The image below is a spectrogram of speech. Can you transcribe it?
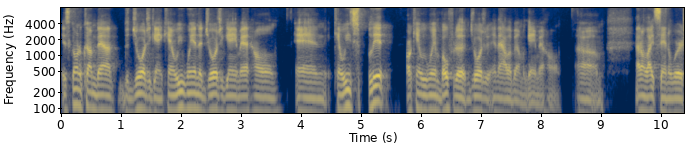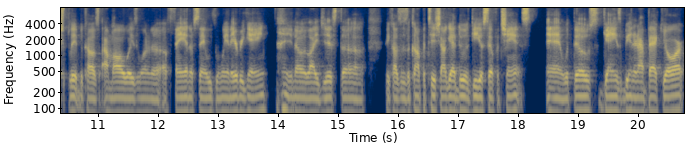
It's going to come down the Georgia game. Can we win the Georgia game at home? And can we split or can we win both of the Georgia and Alabama game at home? Um, I don't like saying the word split because I'm always one of a fan of saying we can win every game, you know, like just uh, because it's a competition. All you got to do is give yourself a chance. And with those games being in our backyard,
